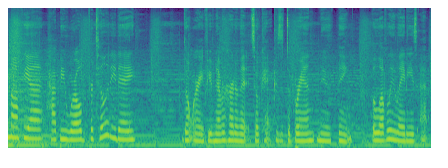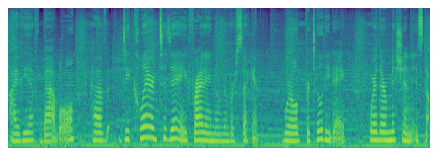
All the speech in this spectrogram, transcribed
Mafia. Happy World Fertility Day. Don't worry, if you've never heard of it, it's okay because it's a brand new thing. The lovely ladies at IVF Babble have declared today, Friday, November 2nd, World Fertility Day, where their mission is to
